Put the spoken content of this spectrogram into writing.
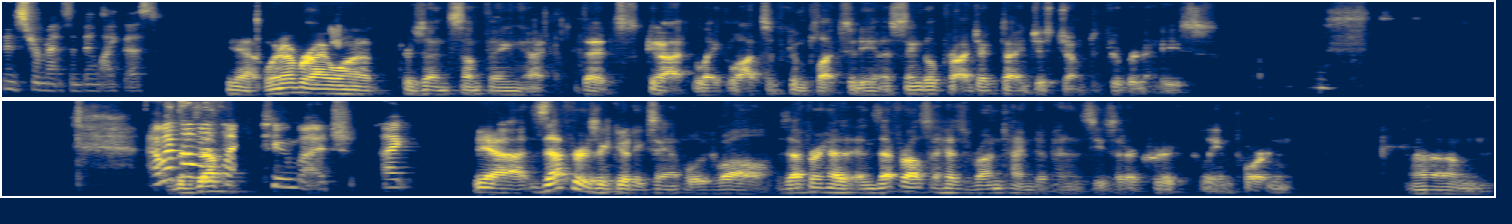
instrument something like this. Yeah, whenever I want to present something uh, that's got like lots of complexity in a single project, I just jump to Kubernetes. I was But almost Zeph- like too much. Like Yeah, Zephyr is a good example as well. Zephyr has, and Zephyr also has runtime dependencies that are critically important. Um,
